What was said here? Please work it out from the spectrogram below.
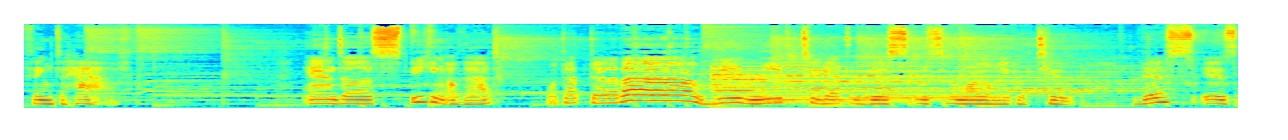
thing to have. And, uh, speaking of that, what da da da! We need to get this in Super Mario Maker 2. This is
